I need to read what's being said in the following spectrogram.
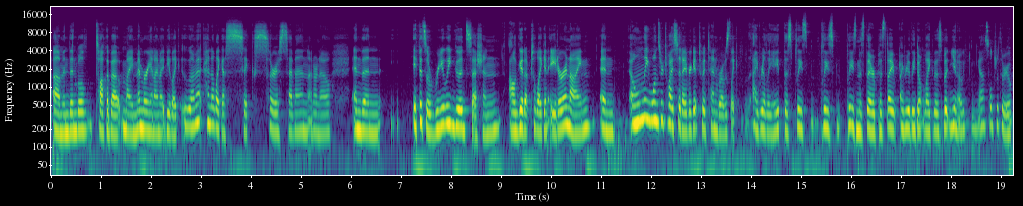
Um, and then we'll talk about my memory and i might be like ooh i'm at kind of like a six or a seven. I don't know. And then if it's a really good session, I'll get up to like an eight or a nine. And only once or twice did I ever get to a 10 where I was like, I really hate this. Please, please, please, Miss Therapist. I, I really don't like this. But, you know, gotta soldier through.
